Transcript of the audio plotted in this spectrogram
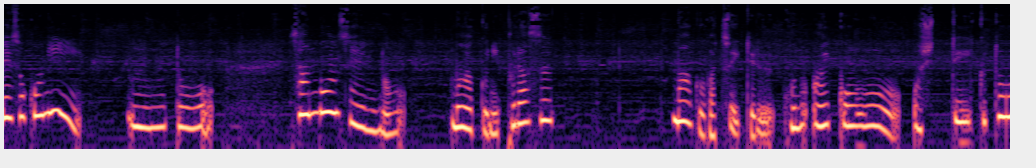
で、そこに、うーんと、3本線のマークにプラスマークがついてるこのアイコンを押していくと、あ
